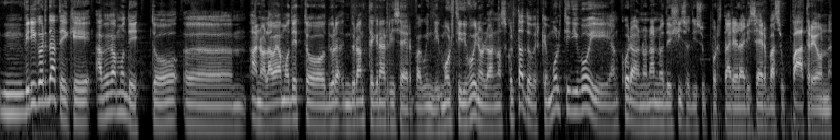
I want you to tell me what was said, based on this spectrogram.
Mm, vi ricordate che avevamo detto, ehm, ah no, l'avevamo detto dura- durante Gran Riserva, quindi molti di voi non l'hanno ascoltato perché molti di voi ancora non hanno deciso di supportare la riserva su Patreon.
